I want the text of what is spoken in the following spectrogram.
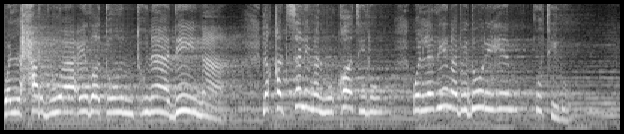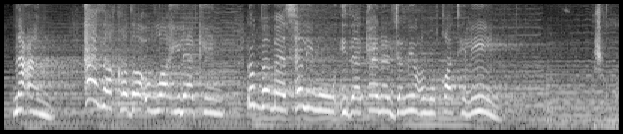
والحرب واعظة تنادينا لقد سلم المقاتل والذين بدورهم قتلوا. نعم هذا قضاء الله لكن ربما سلموا إذا كان الجميع مقاتلين. ما شاء الله.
